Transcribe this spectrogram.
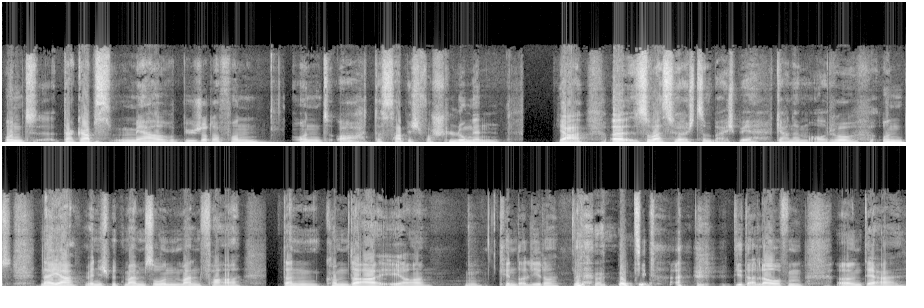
Und da gab es mehrere Bücher davon und oh, das habe ich verschlungen. Ja, äh, sowas höre ich zum Beispiel gerne im Auto. Und naja, wenn ich mit meinem Sohn Mann fahre, dann kommen da eher Kinderlieder, die, da, die da laufen. Ähm, der,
